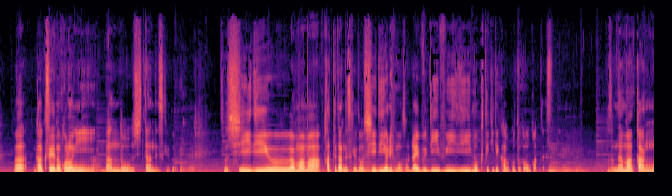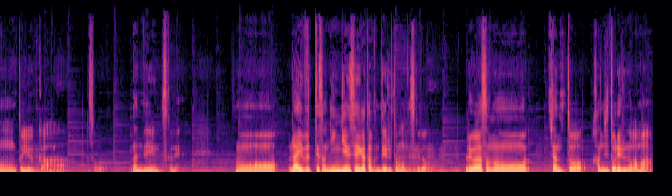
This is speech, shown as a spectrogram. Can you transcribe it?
まあ学生の頃にバンドをしたんですけどえその CD はまあまあ買ってたんですけど、うん。CD よりもそのライブ DVD 目的で買うことが多かったです、えうんうんうん。その生感というか、そうなんで言うんですかね。そのライブってその人間性が多分出ると思うんですけど、うんうんうんそれはそのちゃんと感じ取れるのがまあ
